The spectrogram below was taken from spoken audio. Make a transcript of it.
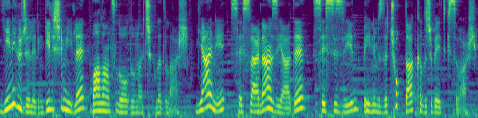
yeni hücrelerin gelişimiyle bağlantılı olduğunu açıkladılar. Yani seslerden ziyade sessizliğin beynimizde çok daha kalıcı bir etkisi var.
